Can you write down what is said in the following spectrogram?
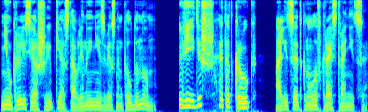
не укрылись и ошибки, оставленные неизвестным колдуном. «Видишь этот круг?» Алиция ткнула в край страницы.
